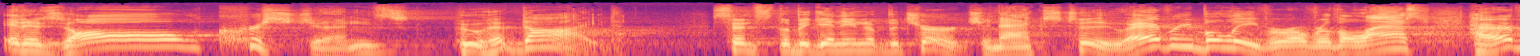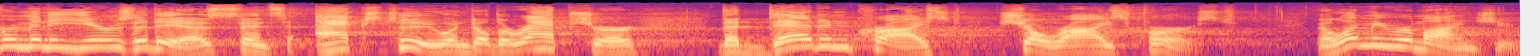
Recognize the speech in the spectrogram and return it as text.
It is all Christians who have died since the beginning of the church in Acts 2. Every believer over the last however many years it is since Acts 2 until the rapture, the dead in Christ shall rise first. Now, let me remind you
